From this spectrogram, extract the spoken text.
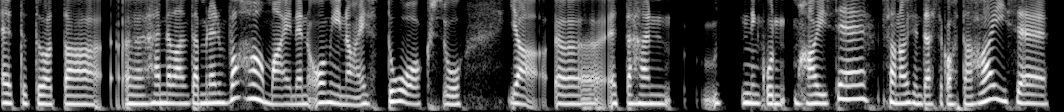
että tuota, hänellä on tämmöinen vahamainen ominaistuoksu ja että hän mm, niin kuin haisee, sanoisin tässä kohtaa haisee,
